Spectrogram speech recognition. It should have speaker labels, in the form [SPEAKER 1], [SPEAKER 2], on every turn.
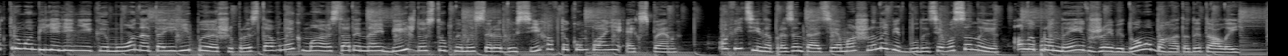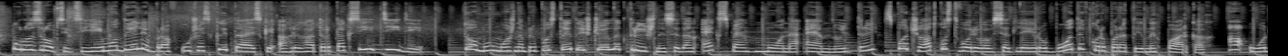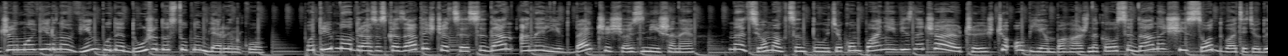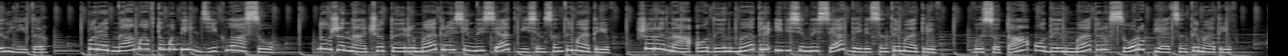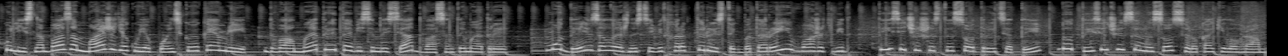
[SPEAKER 1] Електромобілі лінійки Мона та її перший представник мають стати найбільш доступними серед усіх автокомпаній Xpeng. Офіційна презентація машини відбудеться восени, але про неї вже відомо багато деталей. У розробці цієї моделі брав участь китайський агрегатор таксі Didi. Тому можна припустити, що електричний седан Xpeng Mona M03 спочатку створювався для роботи в корпоративних парках, а отже, ймовірно, він буде дуже доступним для ринку. Потрібно одразу сказати, що це седан, а не ліфтбек чи щось змішане. На цьому акцентують у компанії, відзначаючи, що об'єм багажника у седана 621 літр. Перед нами автомобіль D класу. Довжина 4 метри 78 сантиметрів, ширина 1 метр і 89 сантиметрів, висота 1 метр 45 сантиметрів. Колісна база майже як у японської Кемрі 2 метри та 82 сантиметри. Модель, в залежності від характеристик батареї, важить від 1630 до 1740 кг.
